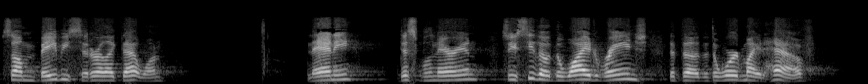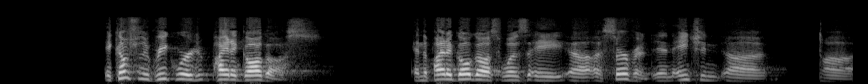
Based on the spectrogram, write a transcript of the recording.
some babysitter. I like that one. Nanny, disciplinarian. So you see the, the wide range that the, that the word might have. It comes from the Greek word pedagogos. And the pedagogos was a, uh, a servant in ancient, uh, uh,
